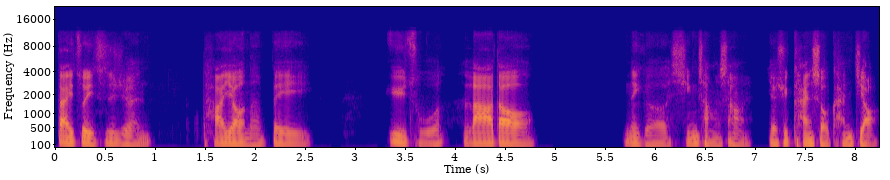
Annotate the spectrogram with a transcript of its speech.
戴罪之人，他要呢被狱卒拉到那个刑场上，要去砍手砍脚。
